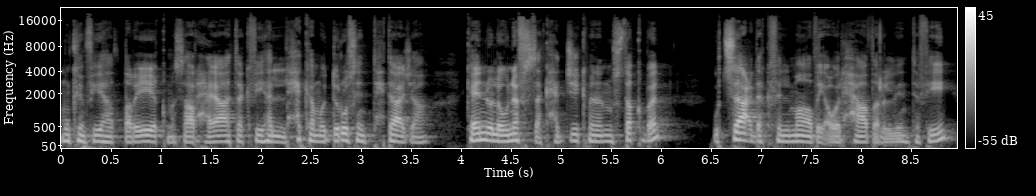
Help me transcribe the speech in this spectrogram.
ممكن فيها الطريق مسار حياتك فيها الحكم والدروس اللي تحتاجها. كأنه لو نفسك حتجيك من المستقبل وتساعدك في الماضي أو الحاضر اللي أنت فيه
